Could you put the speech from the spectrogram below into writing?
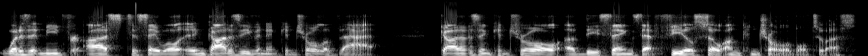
what does it mean for us to say, well, and God is even in control of that? God is in control of these things that feel so uncontrollable to us.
